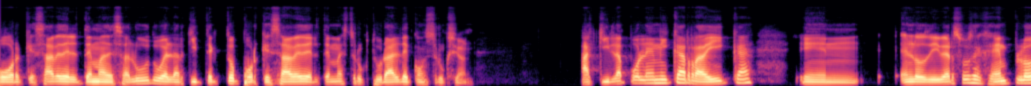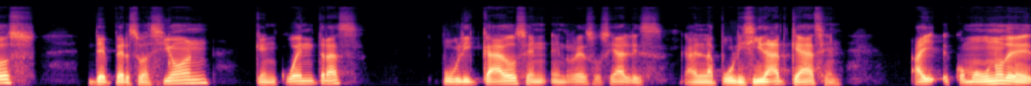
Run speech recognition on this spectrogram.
porque sabe del tema de salud o el arquitecto porque sabe del tema estructural de construcción. Aquí la polémica radica en, los diversos ejemplos de persuasión que encuentras publicados en, redes sociales, en la publicidad que hacen. Hay como uno de,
